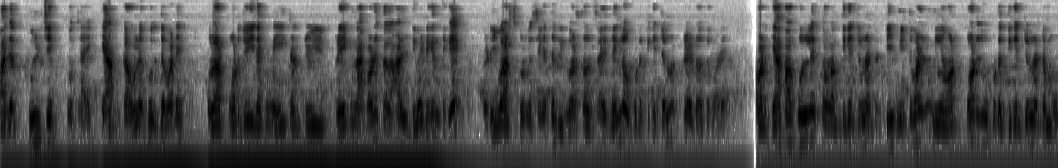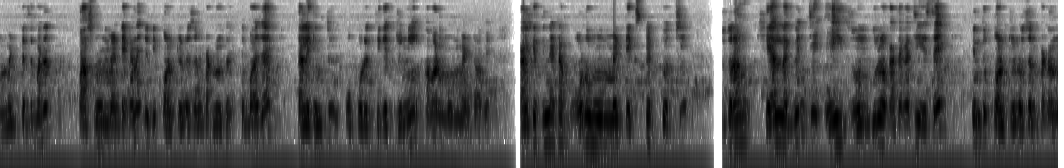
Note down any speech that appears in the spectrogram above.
বাজার খুলছে কোথায়? ক্যাপ ডাউনে খুলতে পারে। খোলার পর যদি দেখেন এইটা যদি ব্রেক না করে, তাহলে আলটিমেট এখান থেকে রিভার্স করবে, সেক্ষেত্রে রিভার্সাল সাইড দেখলে উপরের দিকের জন্য ট্রেড হতে পারে। আবার গ্যাপ আপ করলে তলার দিকের জন্য একটা ডিপ নিতে পারেন নেওয়ার পর উপরের দিকের জন্য একটা মুভমেন্ট পেতে পারেন। ফার্স্ট মুভমেন্ট এখানে যদি কন্টিনিউশন প্যাটার্ন দেখতে পাওয়া যায়, তাহলে কিন্তু উপরের দিকের জন্যই আবার মুভমেন্ট হবে। কালকের দিনে একটা বড় মুভমেন্ট এক্সপেক্ট করছি। সুতরাং খেয়াল রাখবেন যে এই জোনগুলোর কাছাকাছি এসে কিন্তু কন্টিনিউশন প্যাটার্ন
